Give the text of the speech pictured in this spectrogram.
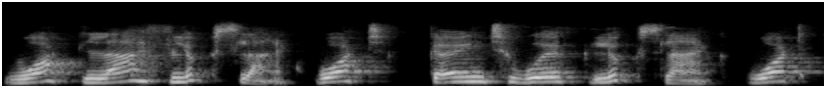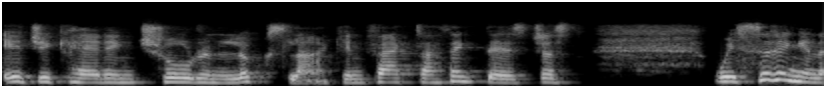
what life looks like, what going to work looks like, what educating children looks like. In fact, I think there's just, we're sitting in,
